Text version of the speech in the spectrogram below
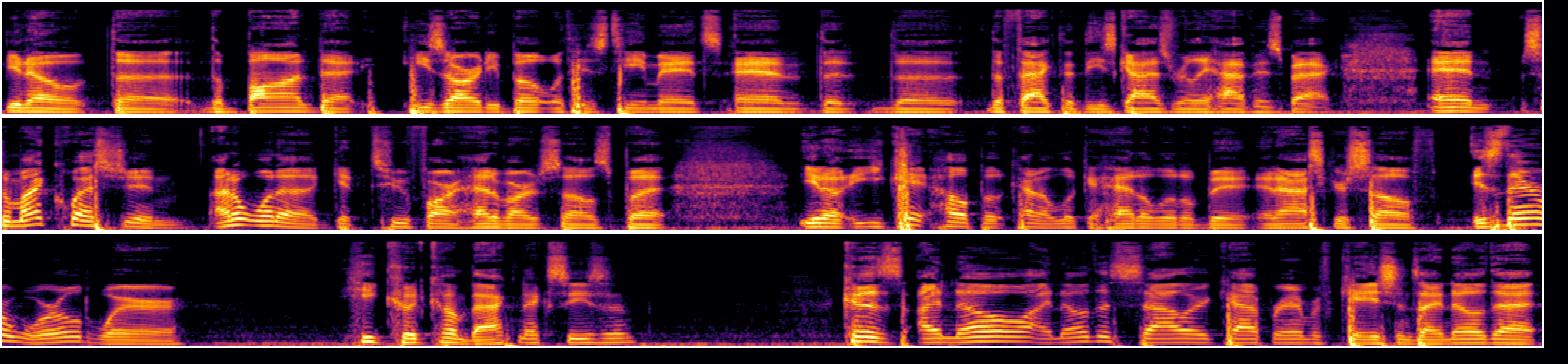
you know the the bond that he's already built with his teammates and the the the fact that these guys really have his back. And so my question, I don't want to get too far ahead of ourselves, but you know, you can't help but kind of look ahead a little bit and ask yourself, is there a world where he could come back next season? Because I know, I know the salary cap ramifications. I know that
